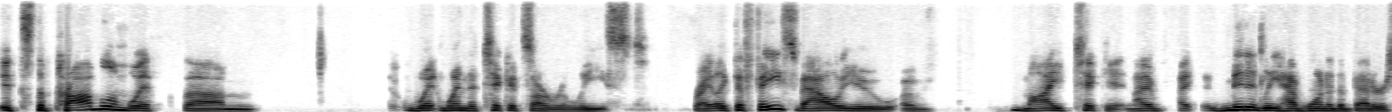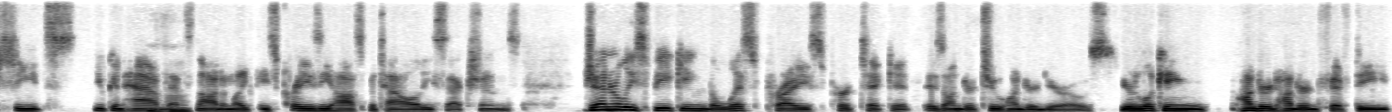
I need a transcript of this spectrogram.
it's the problem with um when when the tickets are released, right? Like the face value of my ticket, and I've, I admittedly have one of the better seats you can have mm-hmm. that's not in like these crazy hospitality sections. Generally speaking, the list price per ticket is under 200 euros. You're looking 100, 150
